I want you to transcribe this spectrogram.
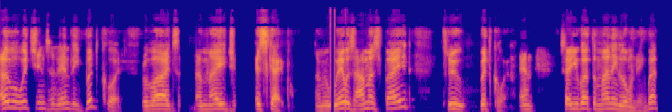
over which incidentally Bitcoin provides a major escape. I mean, where was Hamas paid? Through Bitcoin. And so you got the money laundering. But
